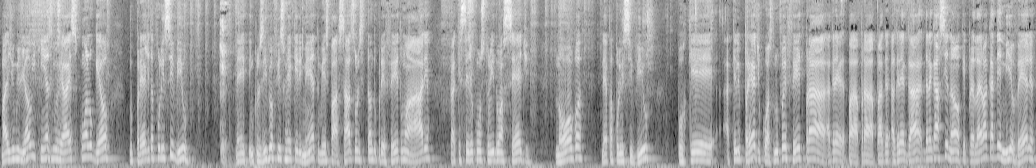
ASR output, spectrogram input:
Mais de um milhão e quinhentos mil reais com aluguel do prédio da Polícia Civil. Né? Inclusive, eu fiz um requerimento mês passado solicitando do prefeito uma área para que seja construída uma sede nova né, para a Polícia Civil, porque aquele prédio, Costa, não foi feito para agregar, agregar delegacia, não, que lá era uma academia velha,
